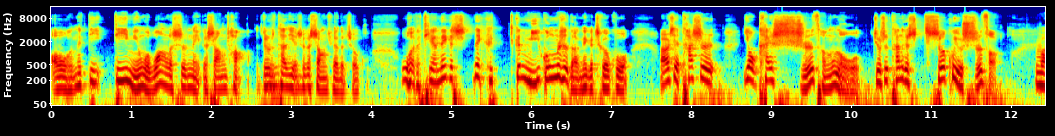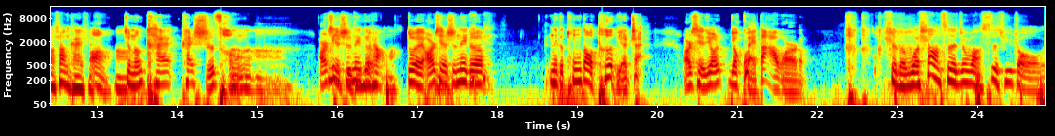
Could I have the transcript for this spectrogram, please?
哦，那第第一名我忘了是哪个商场了，就是它也是个商圈的车库。我的天，那个是那个跟迷宫似的那个车库，而且它是要开十层楼，就是它那个车库有十层。往上开是啊，就能开开十层！而且是那个对，而且是那个那个通道特别窄，而且要要拐大弯儿的，是的，我上次就往四区走，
